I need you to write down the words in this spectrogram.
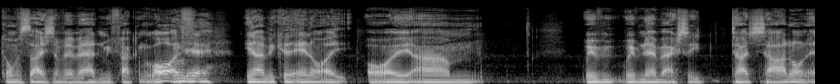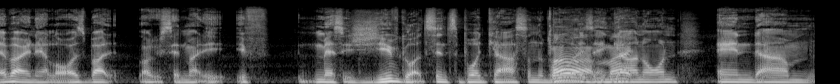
conversations I've ever had in my fucking life. Yeah. you know, because and I I um we've we've never actually touched hard on it ever in our lives, but like we said, mate, if message you've got since the podcast on the boys Oh, and mate. going on, and um,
